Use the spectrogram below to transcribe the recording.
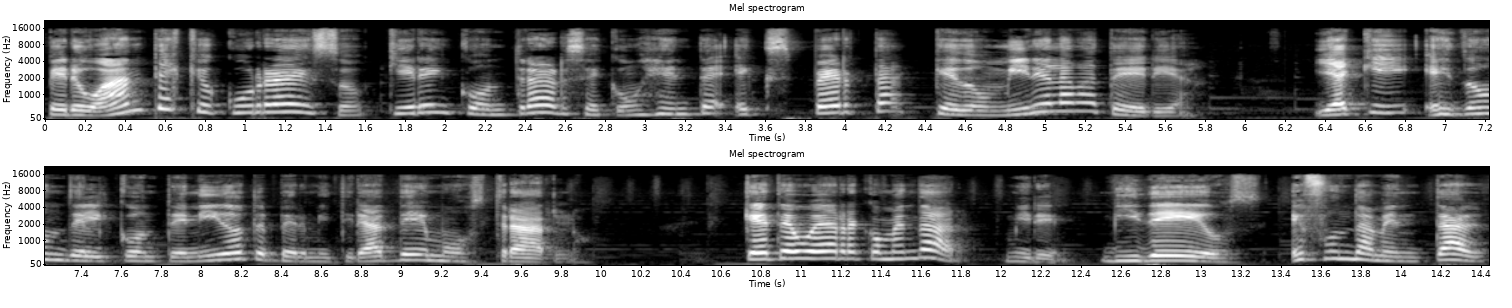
Pero antes que ocurra eso, quiere encontrarse con gente experta que domine la materia. Y aquí es donde el contenido te permitirá demostrarlo. ¿Qué te voy a recomendar? Miren, videos. Es fundamental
